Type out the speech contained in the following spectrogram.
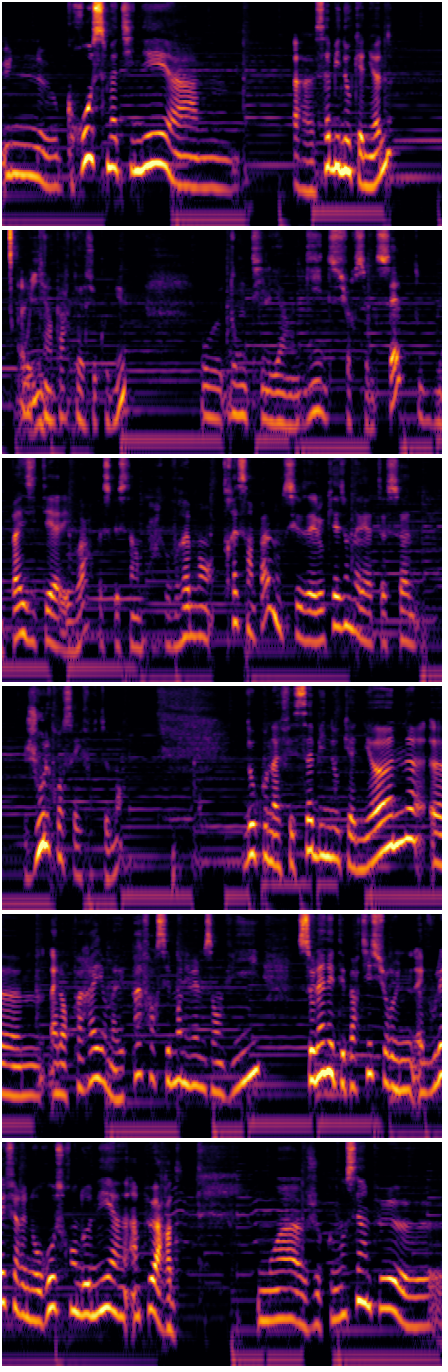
une grosse matinée à, Sabino Canyon, qui est un parc assez connu dont il y a un guide sur Sunset. Donc ne pas hésiter à aller voir parce que c'est un parc vraiment très sympa. Donc si vous avez l'occasion d'aller à Tucson, je vous le conseille fortement. Donc on a fait Sabino Canyon. Euh, alors pareil, on n'avait pas forcément les mêmes envies. Solène était partie sur une, elle voulait faire une grosse randonnée un, peu hard. Moi, je commençais un peu, euh,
